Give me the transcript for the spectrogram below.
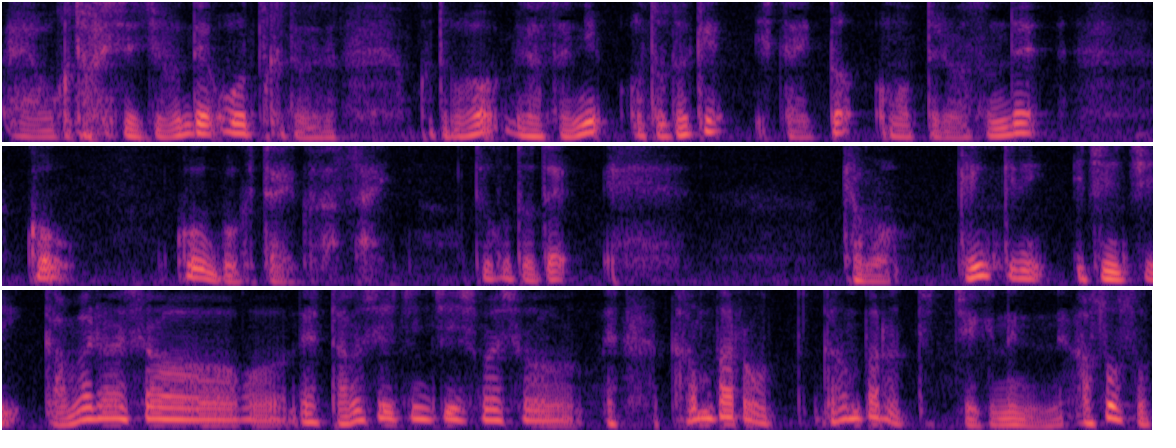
えー、お言葉して自分で「お」つけて言葉を皆さんにお届けしたいと思っておりますんでこうこうご期待ください。ということで、え、今日も元気に一日頑張りましょう、ね、楽しい一日にしましょう、ね、頑張ろう頑張るって言っちゃいけないんでね。あそうそう。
